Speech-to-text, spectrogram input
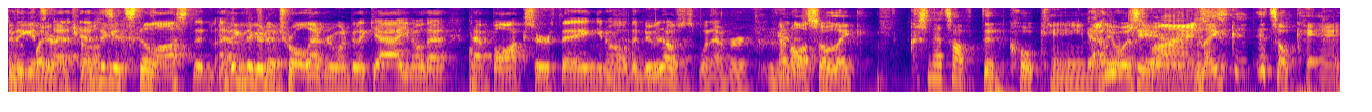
I think it's I, I think it's still Austin. I think they're gonna troll everyone, be like, yeah, you know that that boxer thing, you know, Yeah. the new that was just whatever. And also, like, Kuznetsov did cocaine Yeah, and it was cares? fine. Like it's okay.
